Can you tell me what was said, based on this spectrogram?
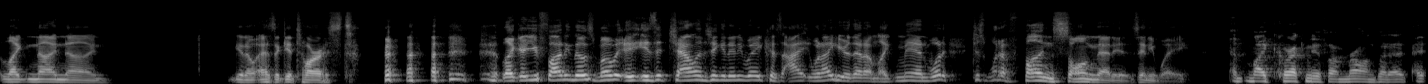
like nine nine, you know, as a guitarist. like, are you finding those moments? Is it challenging in any way? Because I, when I hear that, I'm like, man, what, just what a fun song that is. Anyway, Mike, correct me if I'm wrong, but I, I,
